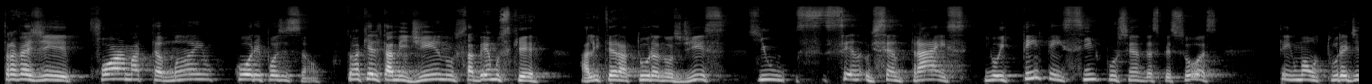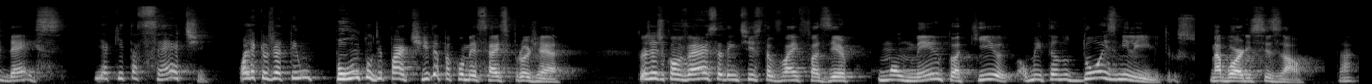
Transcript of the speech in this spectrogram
Através de forma, tamanho, cor e posição. Então aqui ele está medindo, sabemos que a literatura nos diz que os centrais, em 85% das pessoas, têm uma altura de 10. E aqui está 7. Olha que eu já tenho um ponto de partida para começar esse projeto. Então a gente conversa, a dentista vai fazer um aumento aqui, aumentando 2 milímetros na borda incisal. Tá?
